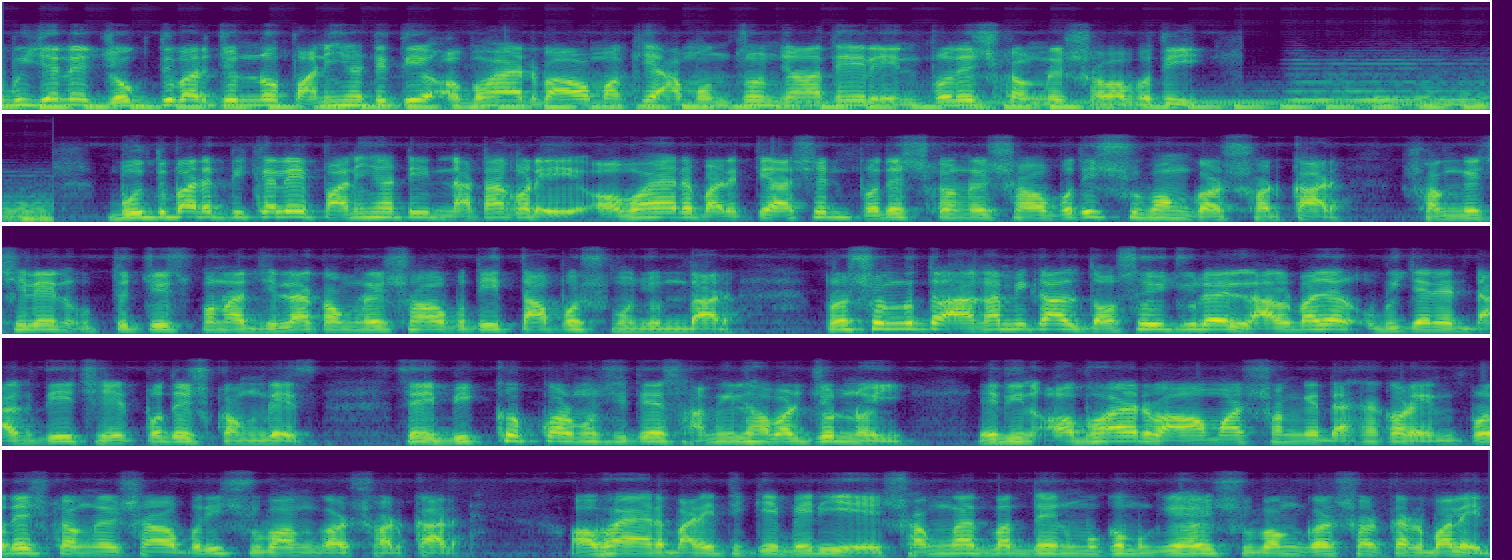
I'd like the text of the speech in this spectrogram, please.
অভিযানে যোগ দেওয়ার জন্য পানিহাটিতে অভয়ার বাবা মাকে আমন্ত্রণ জানাতে এলেন প্রদেশ কংগ্রেস সভাপতি। বুধবার বিকালে পানিহাটির নাটাগড়ে অভয়ার বাড়িতে আসেন প্রদেশ কংগ্রেস সভাপতি শুভঙ্কর সরকার। সঙ্গে ছিলেন উত্তর চব্বিশ পরগনা জেলা কংগ্রেস সভাপতি তাপস মজুমদার। প্রসঙ্গত, আগামীকাল দশই জুলাই লালবাজার অভিযানের ডাক দিয়েছে প্রদেশ কংগ্রেস। সেই বিক্ষোভ কর্মসূচিতে সামিল হওয়ার জন্যই এদিন অভয়ার বাবা মার সঙ্গে দেখা করেন প্রদেশ কংগ্রেস সভাপতি শুভঙ্কর সরকার। অভয়ার বাড়ি থেকে বেরিয়ে সংবাদ মাধ্যমের মুখোমুখি হয়ে শুভঙ্কর সরকার বলেন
